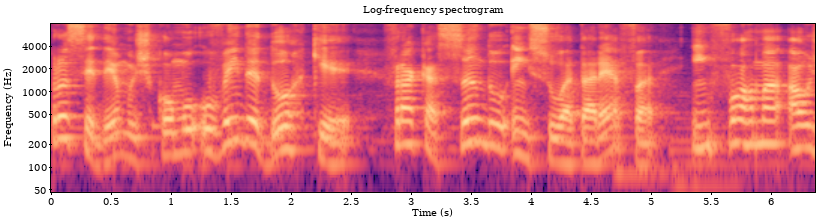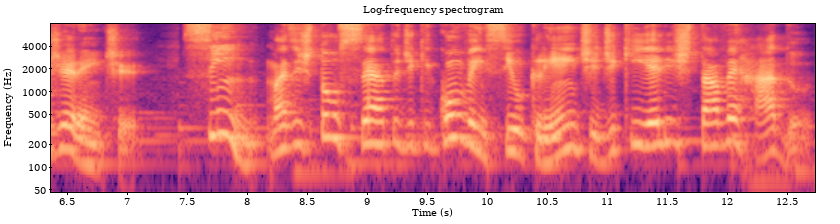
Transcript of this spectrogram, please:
procedemos como o vendedor que, fracassando em sua tarefa, informa ao gerente: Sim, mas estou certo de que convenci o cliente de que ele estava errado.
